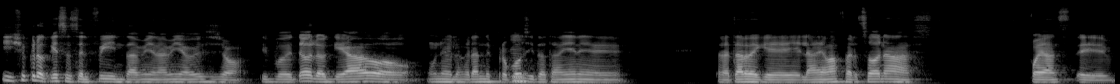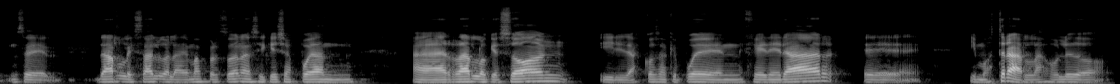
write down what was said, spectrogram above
Y yo creo que ese es el fin también, amigo, qué sé yo. Tipo, de todo lo que hago, uno de los grandes Mm, propósitos también es tratar de que las demás personas puedan, eh, no sé, darles algo a las demás personas y que ellas puedan agarrar lo que son y las cosas que pueden generar eh, y mostrarlas, boludo.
